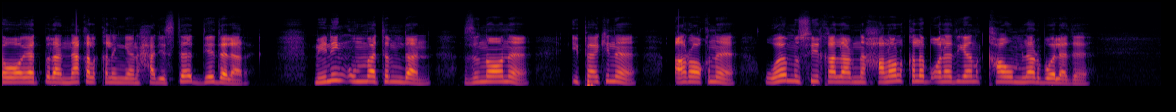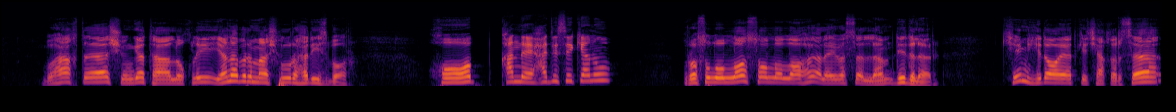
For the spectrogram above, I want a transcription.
rivoyat bilan naql qilingan hadisda dedilar: Mening ummatimdan zinoni, ipakni, aroqni va musiqalarni halol qilib oladigan qavmlar bo'ladi. Bu haqda shunga taalluqli yana bir mashhur hadis bor. Xo'p, qanday hadis ekan u? Rasululloh sollallohu alayhi vasallam dedilar: Kim hidoyatga chaqirsa,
